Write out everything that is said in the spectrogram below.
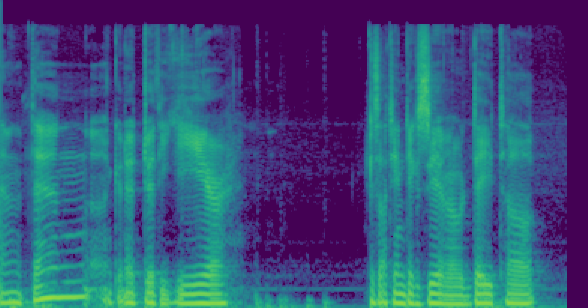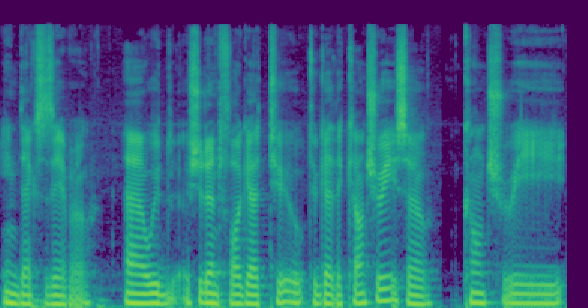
And then I'm gonna do the year is at index 0, data index 0. Uh, we shouldn't forget to, to get the country. So country,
